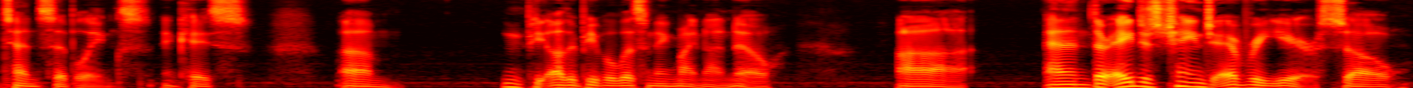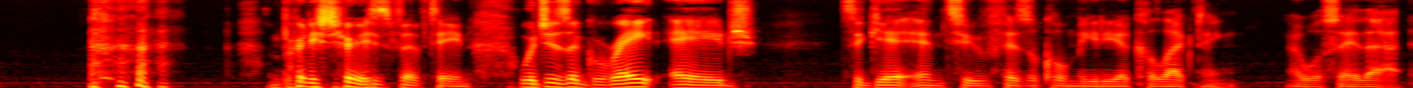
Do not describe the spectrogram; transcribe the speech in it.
10 siblings in case um, p- other people listening might not know. Uh, and their ages change every year. So I'm pretty sure he's 15, which is a great age to get into physical media collecting. I will say that.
